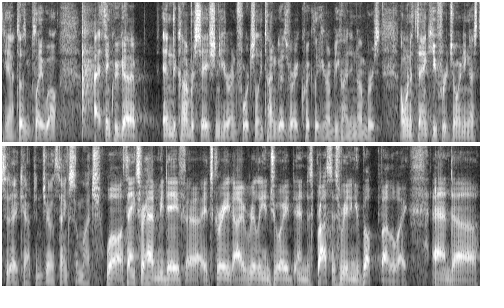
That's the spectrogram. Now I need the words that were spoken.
Yeah, it doesn't play well. I think we've got to end the conversation here. Unfortunately, time goes very quickly here on Behind the Numbers. I want to thank you for joining us today, Captain Joe. Thanks so much. Well, thanks for having me, Dave. Uh, it's great. I really enjoyed in this process reading your book, by the way, and uh,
